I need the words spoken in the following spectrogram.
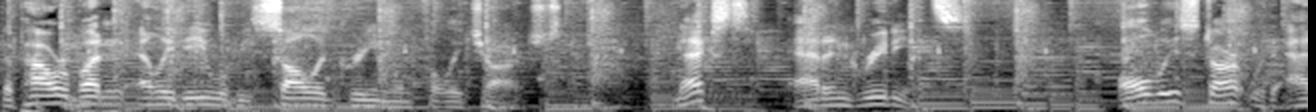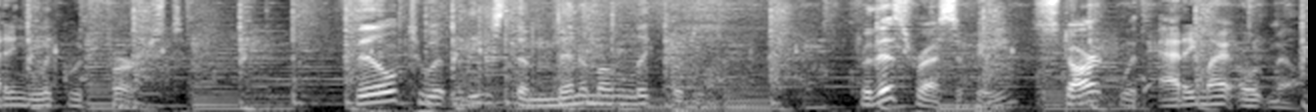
The power button LED will be solid green when fully charged. Next, add ingredients. Always start with adding liquid first. Fill to at least the minimum liquid level. For this recipe, start with adding my oat milk.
